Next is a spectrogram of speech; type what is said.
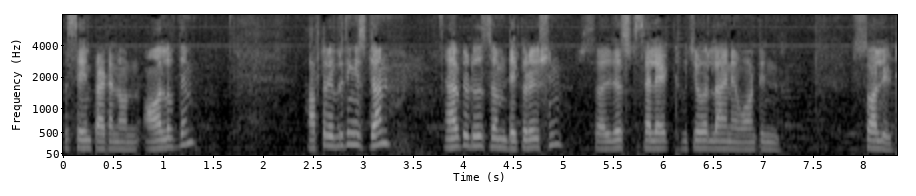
the same pattern on all of them. After everything is done I have to do some decoration. So I'll just select whichever line I want in solid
